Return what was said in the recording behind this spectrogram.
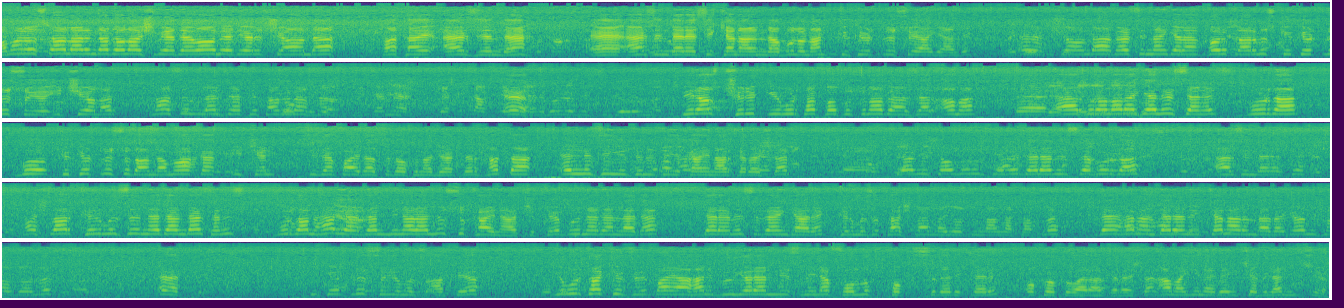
Amanos dağlarında dolaşmaya devam ediyoruz şu anda. Hatay Erzin'de, e, Erzin Deresi kenarında bulunan Kükürtlü suya geldik. Evet şu anda Mersin'den gelen konuklarımız Kükürtlü suyu içiyorlar. Nasıl lezzeti, tadı nasıl? Mükemmel. Evet. Yani böyle bir su görülmemiş. Biraz çürük yumurta kokusuna benzer ama e, eğer buralara gelirseniz burada bu kükürtlü sudan da muhakkak için size faydası dokunacaktır. Hatta elinizi yüzünüzü yıkayın arkadaşlar. Görmüş olduğunuz gibi deremiz de burada. Erzin Deresi. Taşlar kırmızı neden derseniz buradan her yerden mineralli su kaynağı çıkıyor. Bu nedenle de deremiz rengarenk kırmızı taşlarla yosunlarla kaplı ve hemen derenin kenarında da görmüş olduğunuz evet kükürtlü suyumuz akıyor. Yumurta küpü bayağı hani bu yörenin ismiyle folluk kokusu dedikleri o koku var arkadaşlar ama yine de içebilen içiyor.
